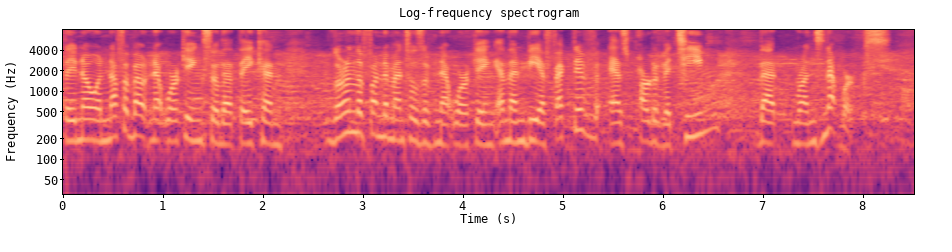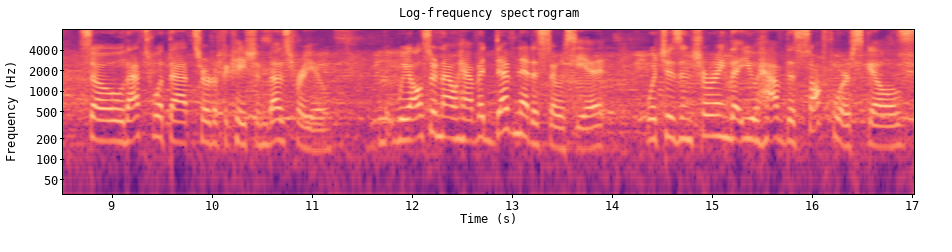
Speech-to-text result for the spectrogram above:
they know enough about networking so that they can learn the fundamentals of networking and then be effective as part of a team that runs networks. So that's what that certification does for you. We also now have a DevNet associate, which is ensuring that you have the software skills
